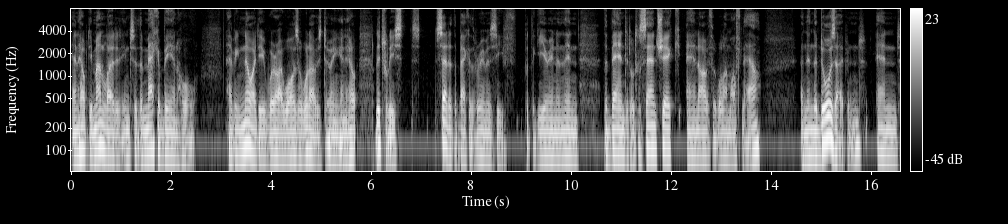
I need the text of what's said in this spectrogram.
and helped him unload it into the Maccabean Hall, having no idea where I was or what I was doing, and helped, literally s- s- sat at the back of the room as he f- put the gear in, and then the band did a little sound check, and I thought, well, I'm off now. And then the doors opened, and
